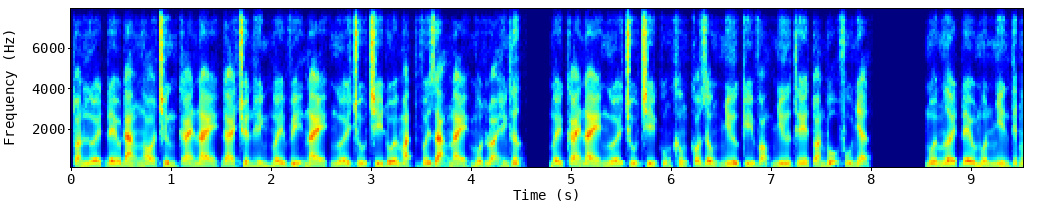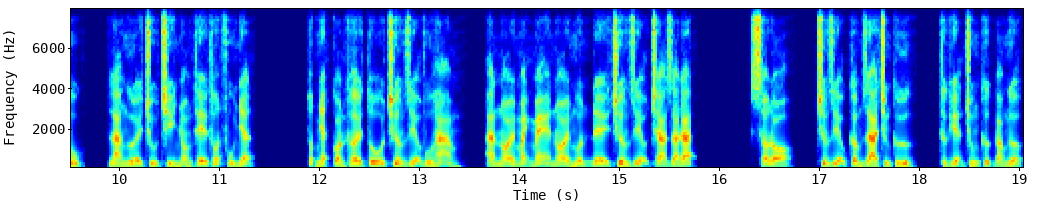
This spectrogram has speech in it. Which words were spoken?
toàn lưới đều đang ngó chừng cái này đài truyền hình mấy vị này người chủ trì đối mặt với dạng này một loại hình thức, mấy cái này người chủ trì cũng không có giống như kỳ vọng như thế toàn bộ phủ nhận. Mỗi người đều muốn nhìn tiết mục, là người chủ trì nhóm thể thốt phủ nhận. Tốt nhất còn khởi tố trương diệu vu hãm, an nói mạnh mẽ nói muốn để trương diệu trả giá đắt. Sau đó, trương diệu cầm ra chứng cứ, thực hiện trung cực đảo ngược.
